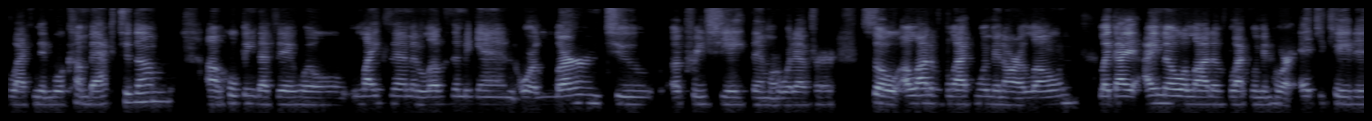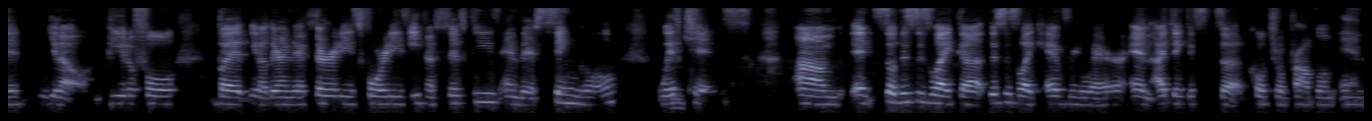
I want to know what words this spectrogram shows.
black men will come back to them uh, hoping that they will like them and love them again or learn to appreciate them or whatever. So a lot of black women are alone. Like i i know a lot of black women who are educated you know beautiful but you know they're in their 30s 40s even 50s and they're single with mm. kids um, and so this is like uh, this is like everywhere and i think it's a cultural problem and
